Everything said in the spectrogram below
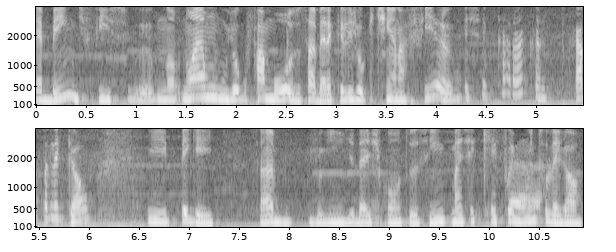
é bem difícil. Eu- não, não é um jogo famoso, sabe? Era aquele jogo que tinha na feira. Aí você, caraca, capa legal. E peguei, sabe? Joguinho de 10 contos, assim. Mas é que foi É. muito legal.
